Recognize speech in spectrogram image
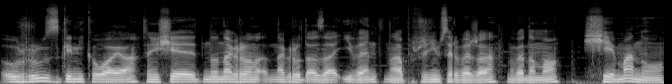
rózgę Mikołaja. W sensie, no nagro nagroda za event na poprzednim serwerze, no wiadomo. Siemanu.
